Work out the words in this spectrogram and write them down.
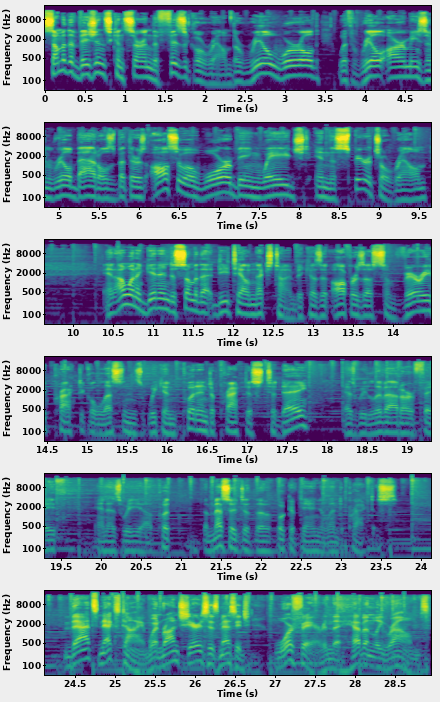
Some of the visions concern the physical realm, the real world with real armies and real battles, but there's also a war being waged in the spiritual realm and I want to get into some of that detail next time because it offers us some very practical lessons we can put into practice today as we live out our faith and as we uh, put the message of the book of Daniel into practice. That's next time when Ron shares his message Warfare in the Heavenly Realms.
